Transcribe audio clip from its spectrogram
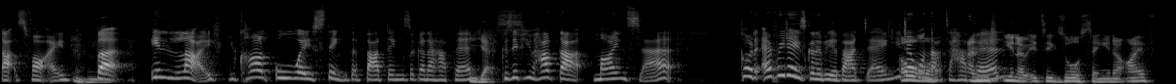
That's fine, Mm-hmm. but in life, you can't always think that bad things are going to happen. Yes. Because if you have that mindset, God, every day is going to be a bad day, and you don't want Oh, that to happen. And you know, it's exhausting. You know, I've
